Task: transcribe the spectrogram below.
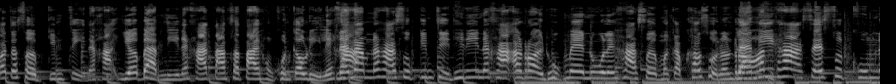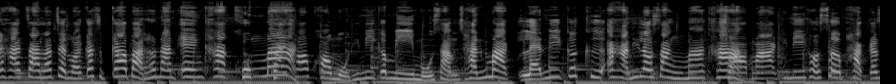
ก็จะเสิร์ฟกิมจินะคะ เยอะแบบนี้นะคะ ตามสไตล์ของคนเกาหลีเลยค่ะแนะนำนะคะซุปกิมจิที่นี่นะคะ อร่อยทุกเมนูเลยค่ะ เสิร์ฟมากับข้าวสวยร้อนๆและนี่ค่ะเซตสุดคุ้มนะคะจานละ 799 บาทเท่านั้นเองค่ะ คุ้มมากใครชอบคอหมูที่นี่ก็มีหมูสามชั้นหมัก และนี่ก็คืออาหารที่เราสั่งมาค่ะชอบมากที่นี่เขาเสิร์ฟผักกัน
